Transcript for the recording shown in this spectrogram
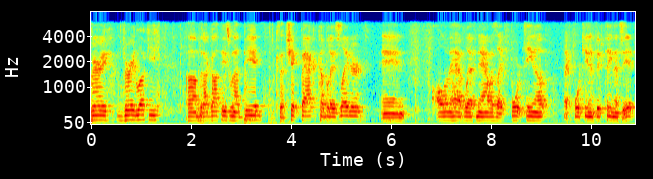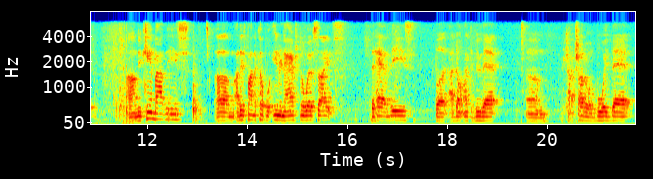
very, very lucky um, that I got these when I did because I checked back a couple days later and all they have left now is like 14 up, like 14 and 15, that's it. Um, you can buy these. Um, I did find a couple international websites that have these, but I don't like to do that. Um, I try to avoid that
